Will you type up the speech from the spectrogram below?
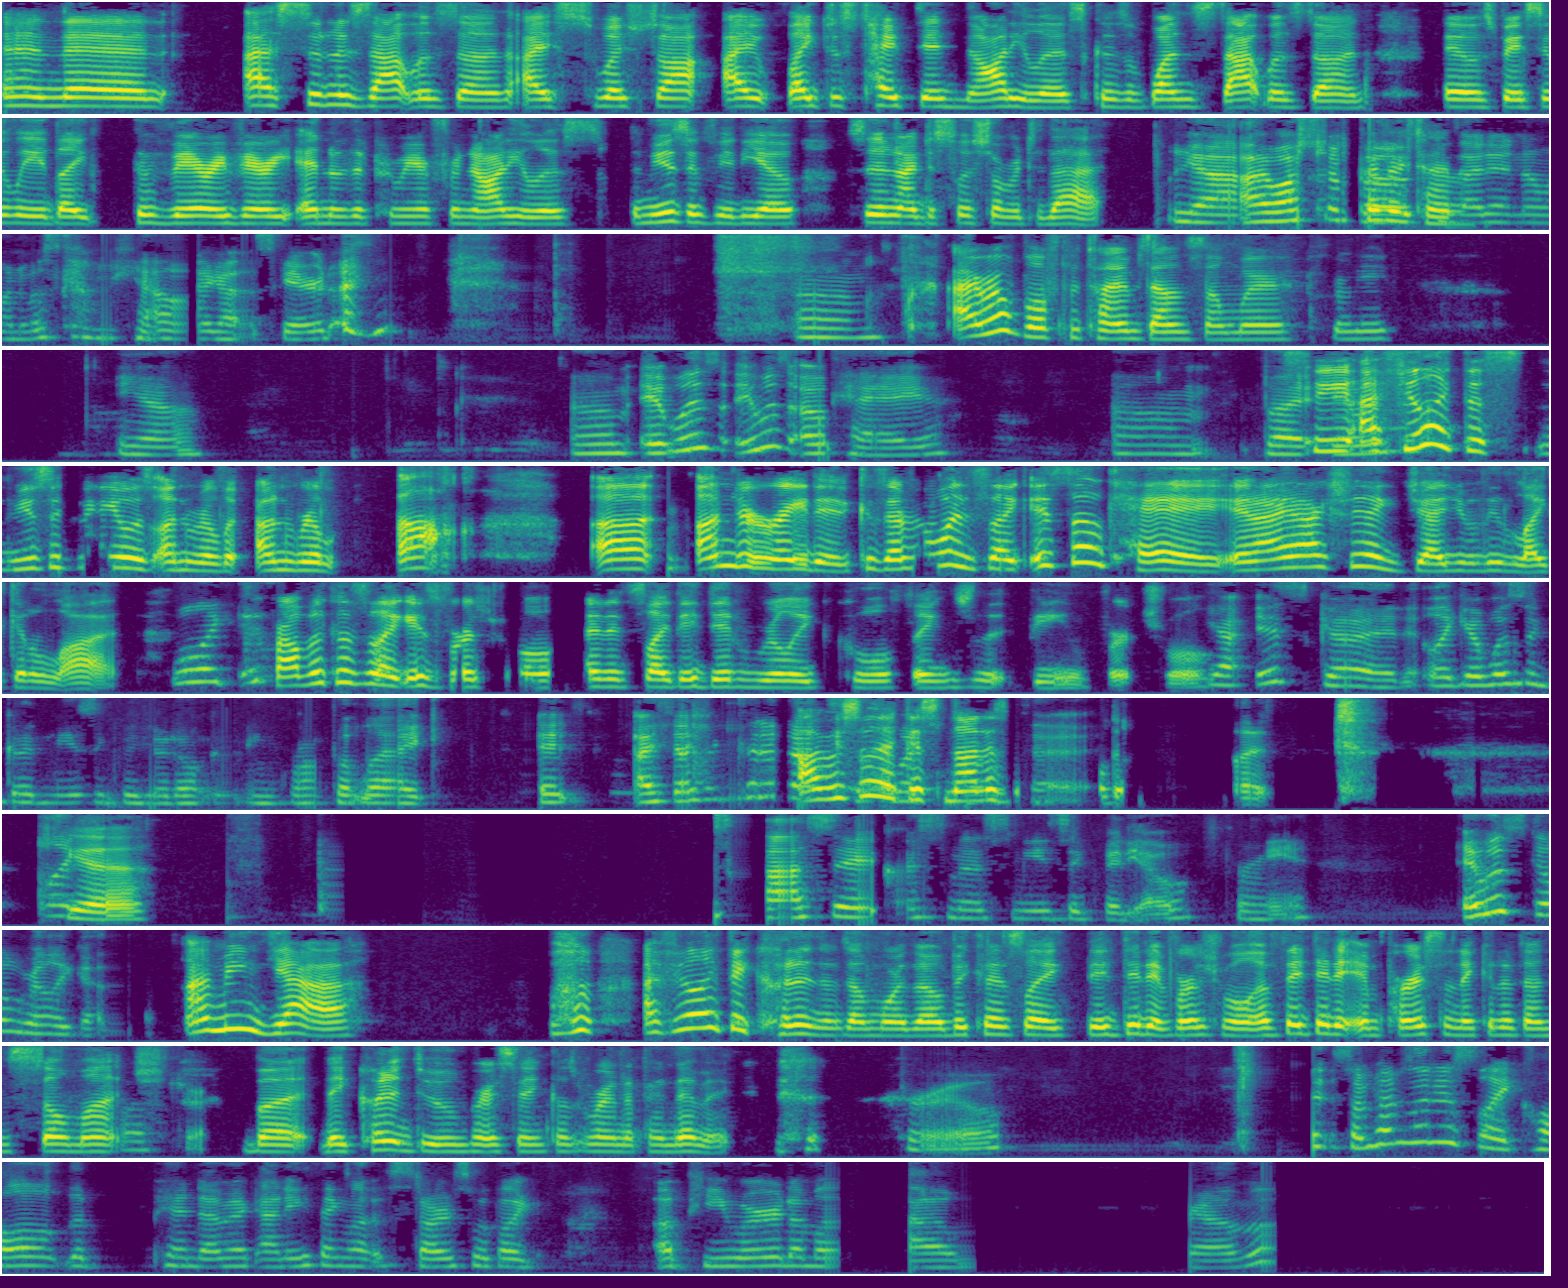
And then as soon as that was done, I switched on I like just typed in Naughty List because once that was done, it was basically like the very, very end of the premiere for Naughty List, the music video. So then I just switched over to that. Yeah, I watched them both because. I didn't know when it was coming out. I got scared. um. I wrote both the times down somewhere for me. Yeah. Um, it was it was okay. Um, but See, it I feel like this music video is unreal, unreal, ugh, uh, underrated because everyone's like, it's okay, and I actually like genuinely like it a lot. Well, like it's Probably because like it's virtual and it's like they did really cool things with it being virtual. yeah, it's good. Like it was a good music video. Don't get me wrong, but like it, I feel like could have. done Obviously, like, it's not as- it. but- like yeah. classic Christmas music video for me. It was still really good. I mean, yeah. I feel like they couldn't have done more though because like they did it virtual. If they did it in person, they could have done so much. But they couldn't do in person because we're in a pandemic. True. Sometimes I just like call the pandemic anything that starts with like a p word. I'm like, um,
